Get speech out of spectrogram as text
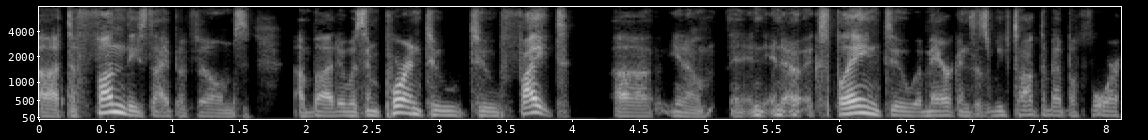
uh, to fund these type of films, uh, but it was important to to fight uh, you know, and, and, uh, explain to Americans, as we've talked about before,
